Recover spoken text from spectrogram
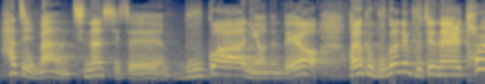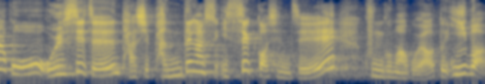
하지만 지난 시즌 무관이었는데요. 과연 그 무관의 부진을 털고 올 시즌 다시 반등할 수 있을 것인지 궁금하고요. 또 2번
